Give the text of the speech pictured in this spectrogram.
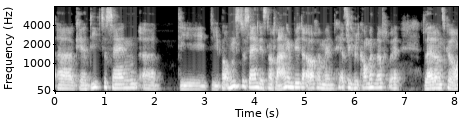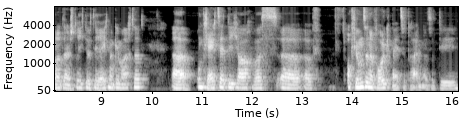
kreativ zu sein, die, die bei uns zu sein, jetzt nach langem wieder auch. Einmal herzlich willkommen noch, weil leider uns Corona da einen Strich durch die Rechnung gemacht hat. Äh, und gleichzeitig auch was äh, auch für unseren Erfolg beizutragen. Also die,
